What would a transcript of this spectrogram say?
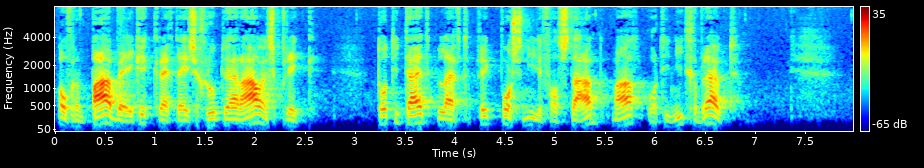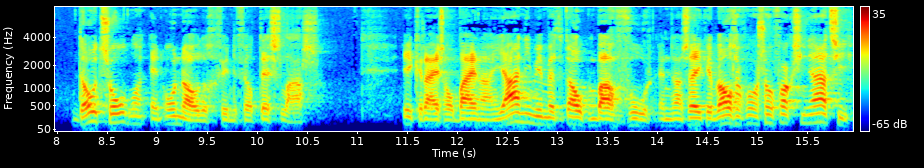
Over een paar weken krijgt deze groep de herhalingsprik. Tot die tijd blijft de prikpost in ieder geval staan, maar wordt die niet gebruikt. Doodzonde en onnodig vinden veel Tesla's. Ik reis al bijna een jaar niet meer met het openbaar vervoer en dan zeker wel zo voor zo'n vaccinatie.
